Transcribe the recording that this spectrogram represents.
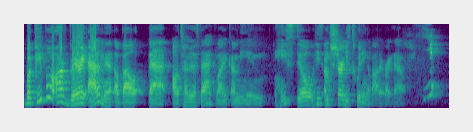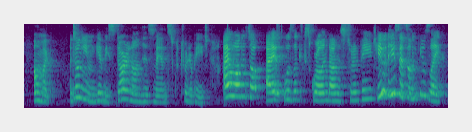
But people are very adamant about that alternative fact. Like, I mean, he's still he's I'm sure he's tweeting about it right now. Yeah. Oh my. Don't even get me started on this man's Twitter page. I walked into. I was like scrolling down his Twitter page. He he said something. He was like,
